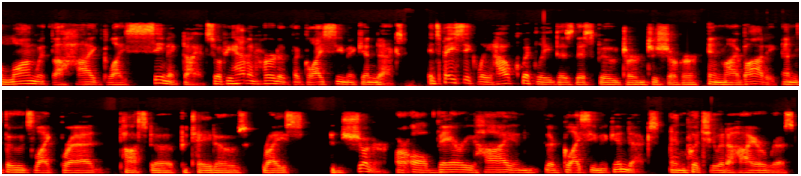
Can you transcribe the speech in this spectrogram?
along with the high glycemic diet. So if you haven't heard of the glycemic index, it's basically how quickly does this food turn to sugar in my body? And foods like bread, pasta, potatoes, rice, and sugar are all very high in their glycemic index and put you at a higher risk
